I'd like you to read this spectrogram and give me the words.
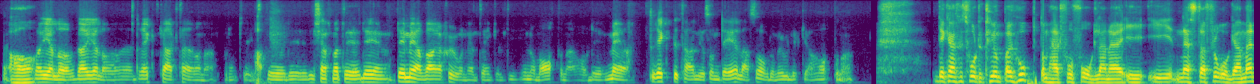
ja. vad, gäller, vad gäller dräktkaraktärerna. På något vis. Ja. Det, det, det, känns som att det, det, det, är mer variation helt enkelt inom arterna och det är mer dräktdetaljer som delas av de olika arterna det är kanske svårt att klumpa ihop de här två fåglarna i, i nästa fråga, men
